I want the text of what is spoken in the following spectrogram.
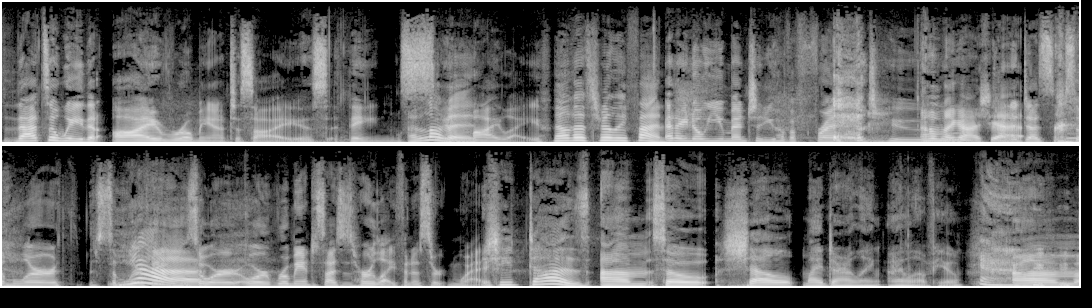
that's a way that I romanticize things I love in it. my life. No, that's really fun. And I know you mentioned you have a friend who Oh my gosh, kind yeah. of does some similar similar Yeah. things or or romanticizes her life in a certain way. She does. Um, so Shell, my darling, I love you. Um,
